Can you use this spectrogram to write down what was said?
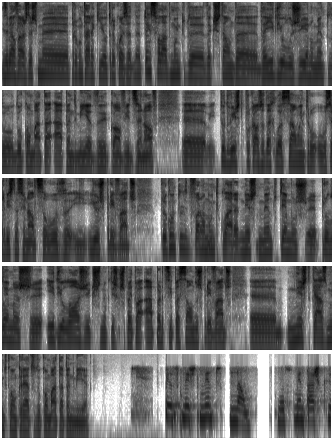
Isabel Vaz, deixe-me perguntar aqui outra coisa. Tem-se falado muito da, da questão da, da, ideologia no momento do, do combate à, à, pandemia de Covid-19. Uh, tudo isto por causa da relação entre o Serviço Nacional de Saúde e, e os privados. Pergunto-lhe de forma muito clara: neste momento temos uh, problemas uh, ideológicos no que diz respeito à, à participação dos privados, neste caso muito concreto do combate à pandemia? Penso que neste momento não. Neste momento acho que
